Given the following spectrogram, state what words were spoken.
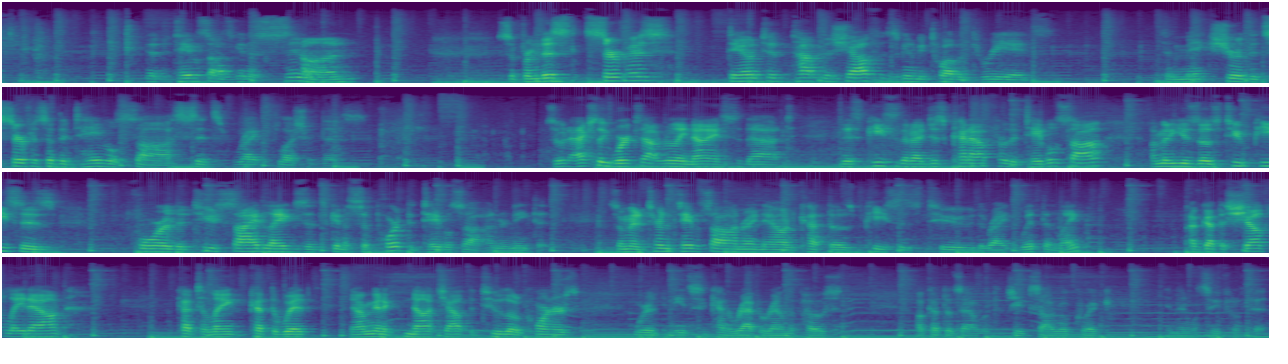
that the table saw is gonna sit on. So from this surface down to the top of the shelf is gonna be 12 and 3 eighths to make sure the surface of the table saw sits right flush with this. So it actually works out really nice that this piece that I just cut out for the table saw, I'm gonna use those two pieces for the two side legs that's gonna support the table saw underneath it. So I'm gonna turn the table saw on right now and cut those pieces to the right width and length. I've got the shelf laid out, cut to length, cut the width. Now I'm gonna notch out the two little corners where it needs to kind of wrap around the post. I'll cut those out with the jigsaw real quick and then we'll see if it'll fit.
